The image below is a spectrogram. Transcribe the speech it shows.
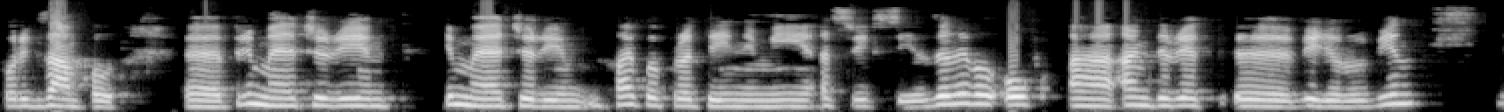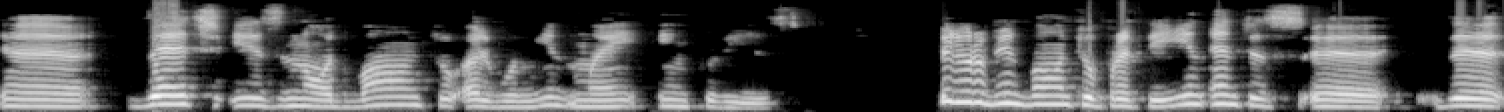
for example, uh, premature, immature, hyperproteinemia, asphyxia, the level of uh, indirect uh, bilirubin uh, that is not bound to albumin may increase. Bilirubin bound to protein enters uh, the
